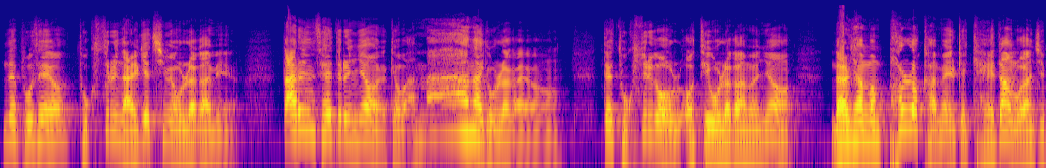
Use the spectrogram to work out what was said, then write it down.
근데 보세요. 독수리 날개치면 올라감이에요. 다른 새들은요. 이렇게 완만하게 올라가요. 근데 독수리가 어떻게 올라가면요. 날개 한번 펄럭하면 이렇게 계단 올라가는지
